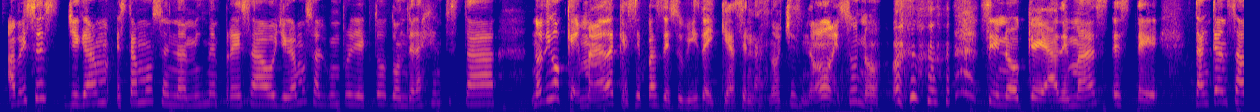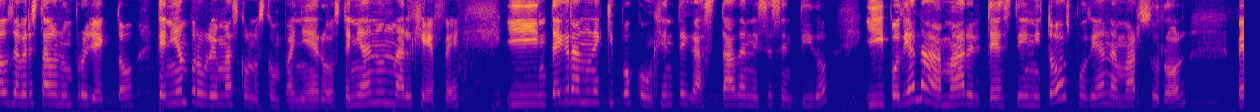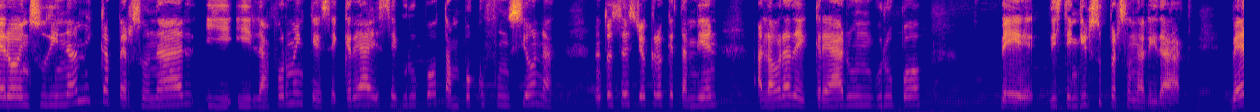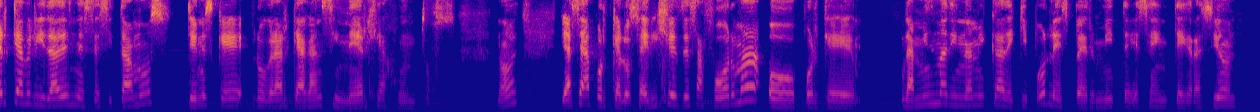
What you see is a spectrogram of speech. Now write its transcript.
a veces llegamos, estamos en la misma empresa o llegamos a algún proyecto donde la gente está, no digo quemada, que sepas de su vida y qué hacen las noches, no, eso no, sino que además este, están cansados de haber estado en un proyecto, tenían problemas con los compañeros, tenían un mal jefe y integran un equipo con gente gastada en ese sentido y podían amar el testing y todos podían amar su rol pero en su dinámica personal y, la forma en que se crea ese grupo tampoco funciona. Entonces yo creo que también a la hora de crear un grupo, de distinguir su personalidad, ver qué habilidades necesitamos, tienes que lograr que hagan sinergia juntos, ¿no? Ya sea porque los eliges de esa forma o porque la misma dinámica de equipo les permite esa integración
